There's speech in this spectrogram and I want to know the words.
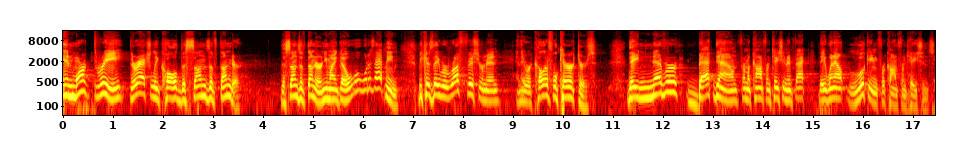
In Mark 3, they're actually called the sons of thunder the sons of thunder. And you might go, well, what does that mean? Because they were rough fishermen and they were colorful characters. They never backed down from a confrontation. In fact, they went out looking for confrontations.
